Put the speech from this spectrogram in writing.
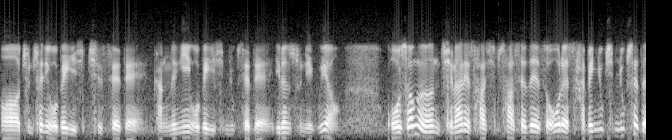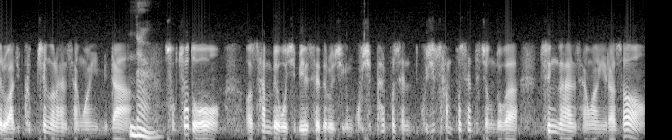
어, 춘천이 527세대, 강릉이 526세대 이런 순이고요. 고성은 지난해 44세대에서 올해 466세대로 아주 급증을 한 상황입니다. 네. 속초도 어, 351세대로 지금 98%, 93% 정도가 증가한 상황이라서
